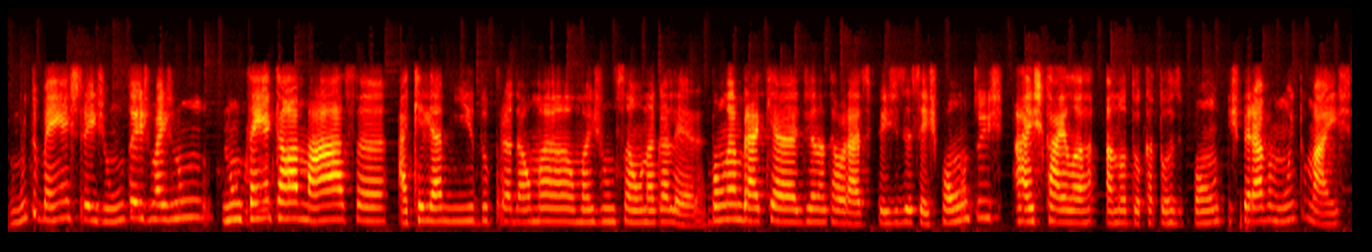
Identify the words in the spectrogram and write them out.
muito bem as três juntas, mas não, não tem aquela massa, aquele amido pra dar uma, uma junção na galera. Bom lembrar que a Diana Taurasi fez 16 pontos, a Skylar anotou 14 pontos. Esperava muito mais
